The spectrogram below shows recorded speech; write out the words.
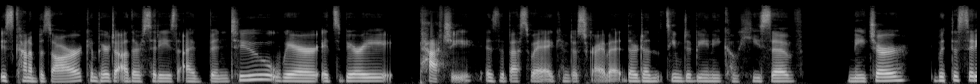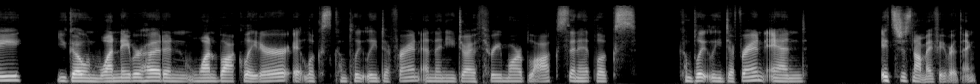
is kind of bizarre compared to other cities I've been to where it's very patchy is the best way I can describe it. There doesn't seem to be any cohesive nature with the city. You go in one neighborhood and one block later it looks completely different and then you drive three more blocks and it looks completely different and it's just not my favorite thing.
